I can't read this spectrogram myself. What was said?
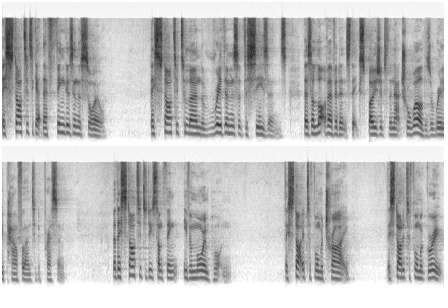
They started to get their fingers in the soil. They started to learn the rhythms of the seasons. There's a lot of evidence that exposure to the natural world is a really powerful antidepressant. But they started to do something even more important they started to form a tribe. They started to form a group.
